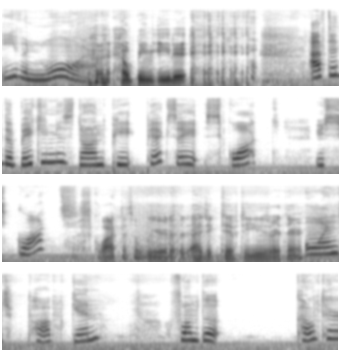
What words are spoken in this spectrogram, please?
even more. Helping eat it. After the baking is done, Pete picks a squat a squat Squat. That's a weird adjective to use right there. orange pumpkin from the counter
